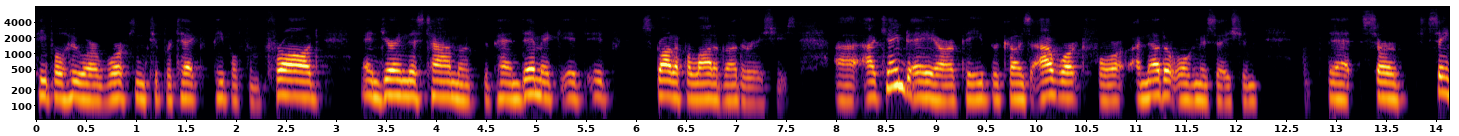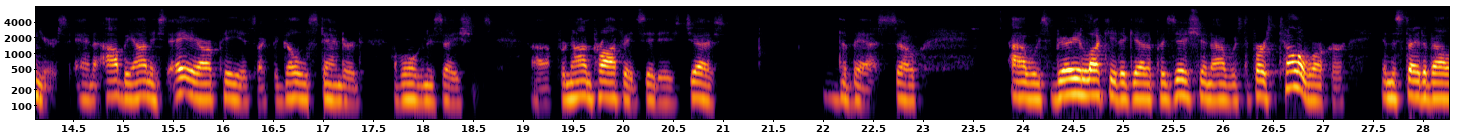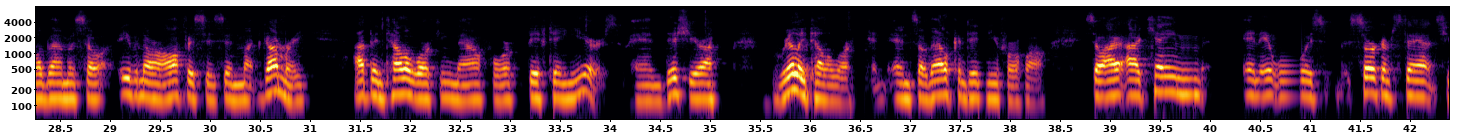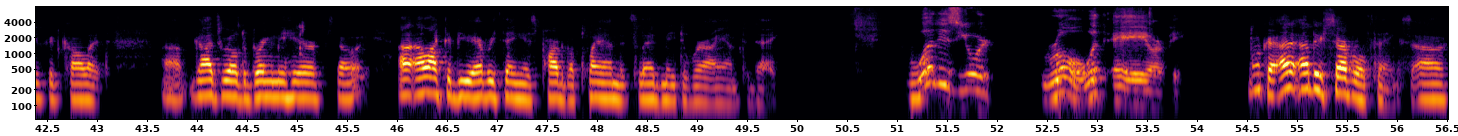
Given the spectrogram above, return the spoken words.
people who are working to protect people from fraud. And during this time of the pandemic, it, it it's brought up a lot of other issues. Uh, I came to AARP because I worked for another organization that served seniors. And I'll be honest, AARP is like the gold standard of organizations. Uh, for nonprofits, it is just the best. So I was very lucky to get a position. I was the first teleworker in the state of Alabama. So even though our office is in Montgomery, I've been teleworking now for 15 years. And this year I really teleworking. And so that'll continue for a while. So I, I came and it was circumstance, you could call it uh, God's will to bring me here. So I, I, like to view everything as part of a plan that's led me to where I am today. What is your role with AARP? Okay, I, I do several things. Uh,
